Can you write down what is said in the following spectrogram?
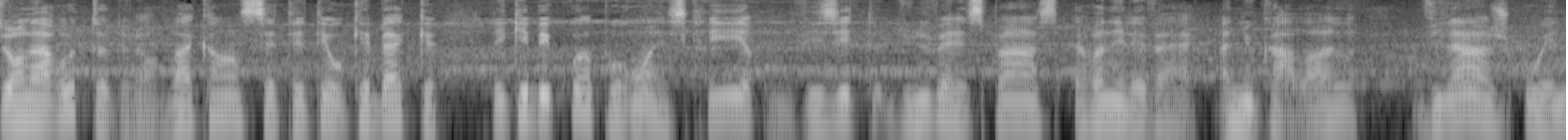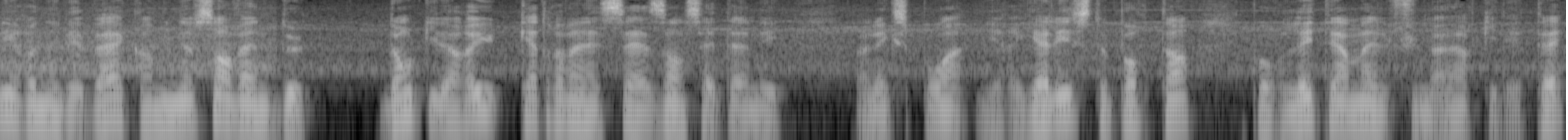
Sur la route de leurs vacances cet été au Québec, les Québécois pourront inscrire une visite du nouvel espace René Lévesque à New Carlisle, village où est né René Lévesque en 1922. Donc il aurait eu 96 ans cette année, un exploit irréaliste pourtant pour l'éternel fumeur qu'il était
